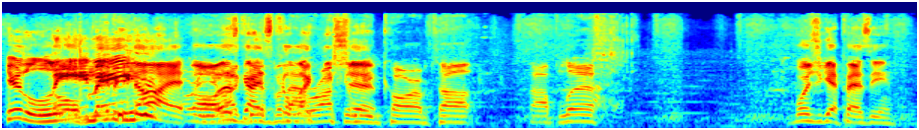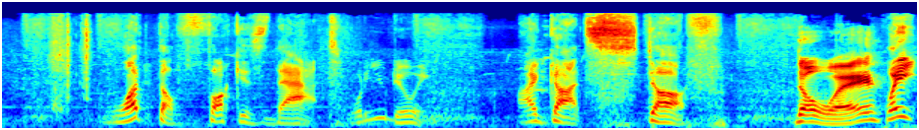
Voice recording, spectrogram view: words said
You're Oh, leaving? maybe not. Or Oh, you this like guy's that for that collecting Rocket League shit. car up top, top left. What'd you get, Pezzy? What the fuck is that? What are you doing? I got stuff. No way. Wait,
